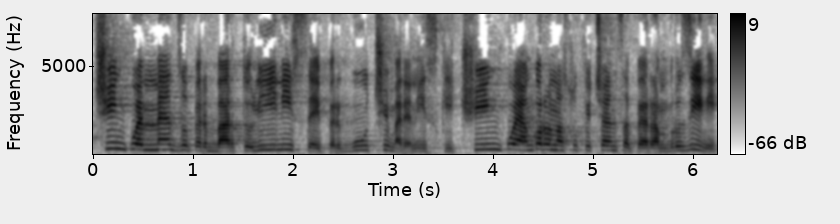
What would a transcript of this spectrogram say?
5,5 per Bartolini, 6 per Gucci, Marianischi 5, ancora una sufficienza per Ambrosini.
